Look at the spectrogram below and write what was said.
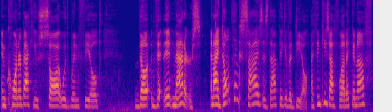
In cornerback, you saw it with Winfield. The, the it matters, and I don't think size is that big of a deal. I think he's athletic enough,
